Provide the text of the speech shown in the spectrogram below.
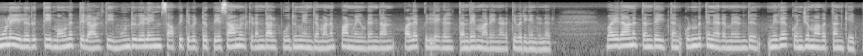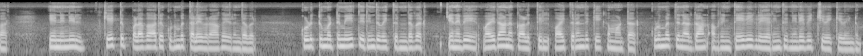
மூளையில் இருத்தி மௌனத்தில் ஆழ்த்தி மூன்று வேளையும் சாப்பிட்டுவிட்டு பேசாமல் கிடந்தால் போதும் என்ற மனப்பான்மையுடன் தான் பல பிள்ளைகள் தந்தைமாரை நடத்தி வருகின்றனர். வயதான தந்தை தன் குடும்பத்தினரிடமிருந்து மிக கொஞ்சமாகத்தான் கேட்பார். ஏனெனில் கேட்டு பழகாத குடும்பத் தலைவராக இருந்தவர். கொடுத்து மட்டுமே தெரிந்து வைத்திருந்தவர். எனவே வயதான காலத்தில் வாய் திறந்து கேட்க மாட்டார். குடும்பத்தினர்தான் அவரின் தேவைகளை அறிந்து நிறைவேற்றி வைக்க வேண்டும்.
